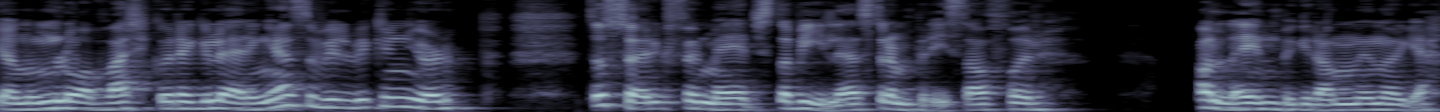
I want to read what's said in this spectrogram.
gjennom lovverk og reguleringer, så vil vi kunne hjelpe til å sørge for mer stabile strømpriser for alle innbyggerne i Norge.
